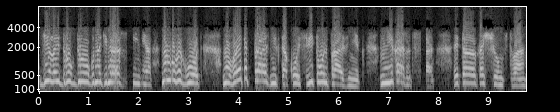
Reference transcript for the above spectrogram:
делают друг другу на день рождения, на Новый год. Но в этот праздник такой, святой праздник, мне кажется, это кощунство.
